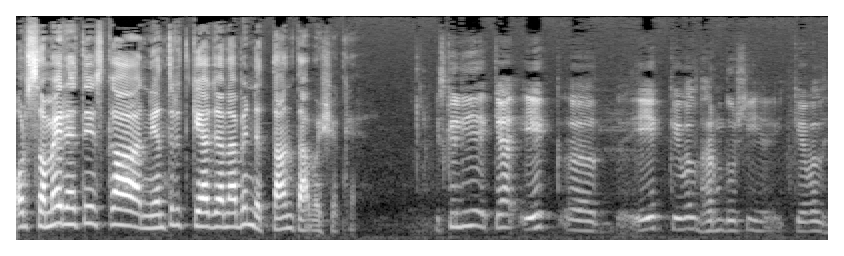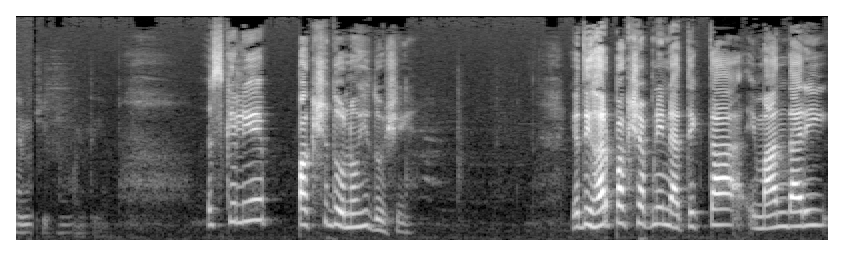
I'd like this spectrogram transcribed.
और समय रहते इसका नियंत्रित किया जाना भी नितान्त आवश्यक है। इसके लिए क्या एक एक केवल धर्म दोषी है केवल हिंदू मानती है? इसके लिए पक्ष दोनों ही दोषी हैं। यदि हर पक्ष अपनी नैतिकता, ईमानदारी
